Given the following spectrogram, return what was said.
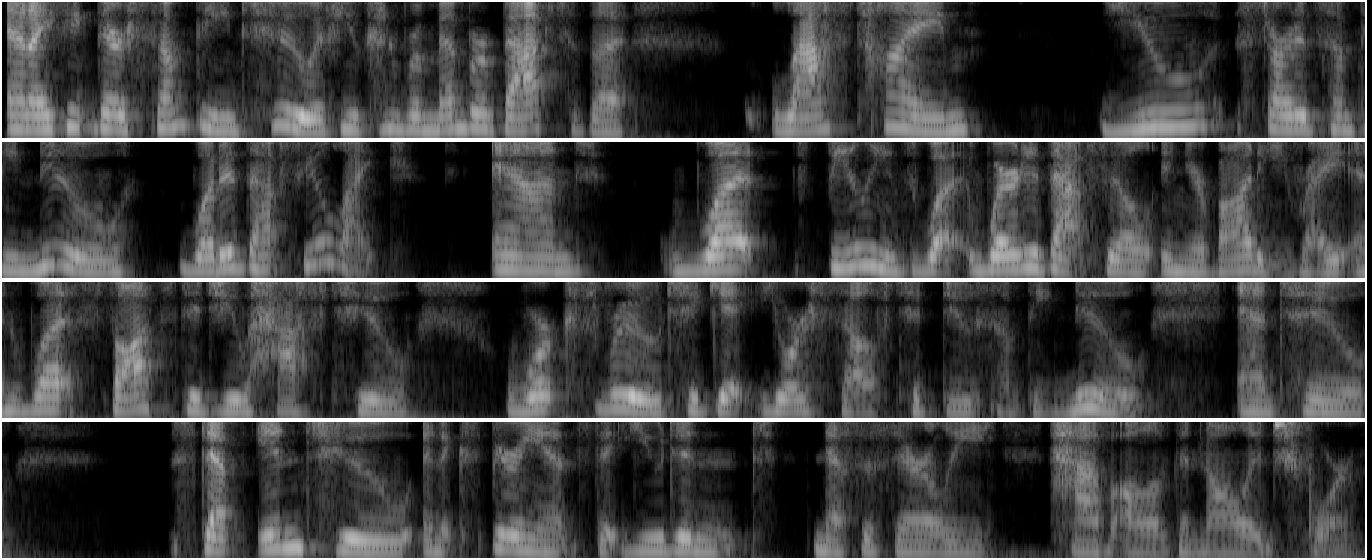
And I think there's something too, if you can remember back to the last time you started something new, what did that feel like? And what feelings, what where did that feel in your body, right? And what thoughts did you have to work through to get yourself to do something new and to step into an experience that you didn't necessarily have all of the knowledge for?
